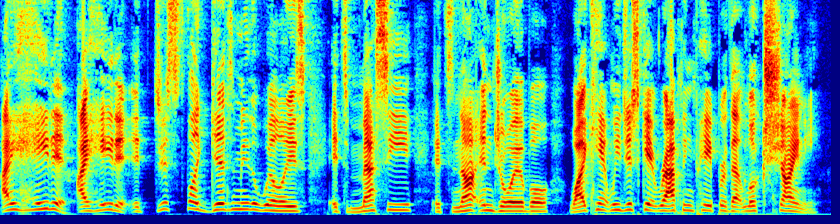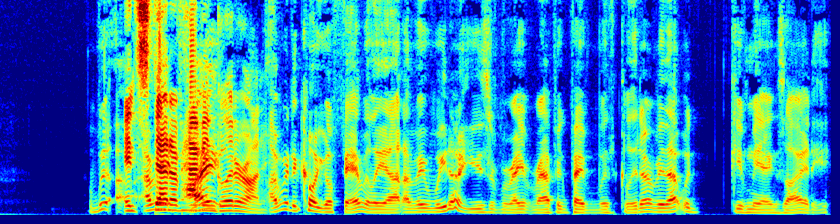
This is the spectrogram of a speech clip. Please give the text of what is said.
I hate it. I hate it. It just like gives me the willies. It's messy. It's not enjoyable. Why can't we just get wrapping paper that looks shiny? We- I instead mean, of having I- glitter on it. I'm going to call your family out. I mean, we don't use wrapping paper with glitter. I mean, that would give me anxiety.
